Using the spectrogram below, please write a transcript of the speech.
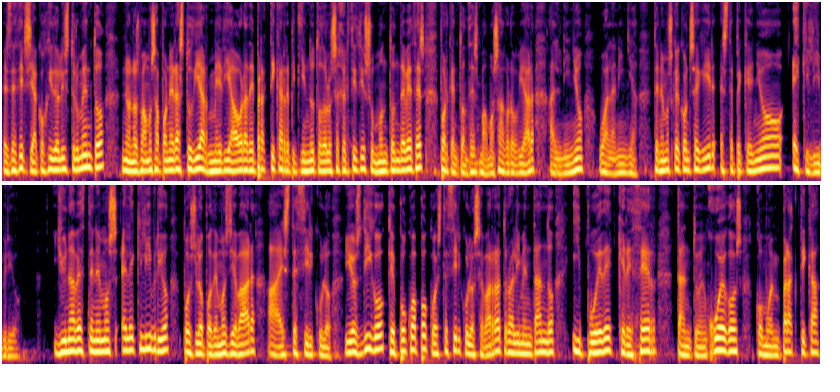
Es decir, si ha cogido el instrumento, no nos vamos a poner a estudiar media hora de práctica repitiendo todos los ejercicios un montón de veces, porque entonces vamos a agroviar al niño o a la niña. Tenemos que conseguir este pequeño equilibrio. Y una vez tenemos el equilibrio, pues lo podemos llevar a este círculo. Y os digo que poco a poco este círculo se va retroalimentando y puede crecer tanto en juegos como en práctica,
